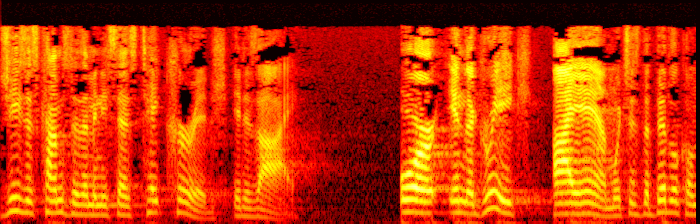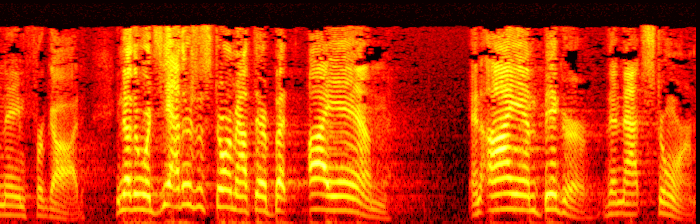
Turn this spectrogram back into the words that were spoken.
Jesus comes to them and he says, Take courage, it is I. Or in the Greek, I am, which is the biblical name for God. In other words, yeah, there's a storm out there, but I am. And I am bigger than that storm.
